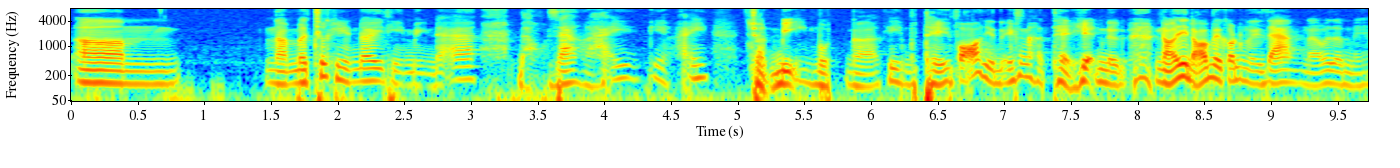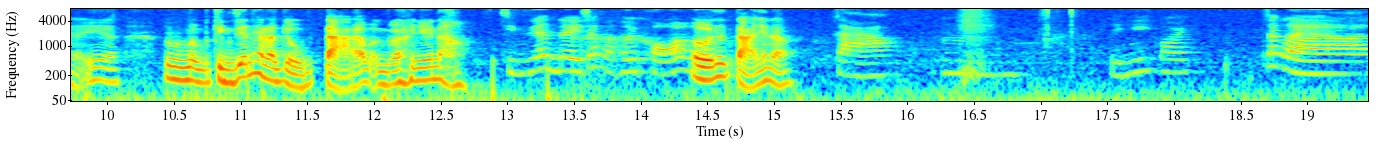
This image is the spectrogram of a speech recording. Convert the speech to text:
Um, là mà trước khi đến đây thì mình đã bảo Giang là hãy hãy chuẩn bị một uh, cái một thế võ gì đấy mà thể hiện được nói gì đó về con người Giang. Là bây giờ mình hãy uh, trình diễn hay là kiểu tả ra mọi người như thế nào? Trình diễn ở đây chắc là hơi khó đúng ừ thế tả như thế nào? Tả ừm, để nghĩ coi. Chắc là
